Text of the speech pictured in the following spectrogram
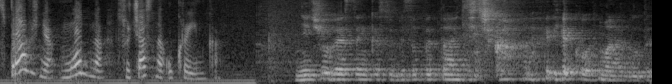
справжня модна сучасна українка? Нічого гесеньке собі запитаннячко, якою має бути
